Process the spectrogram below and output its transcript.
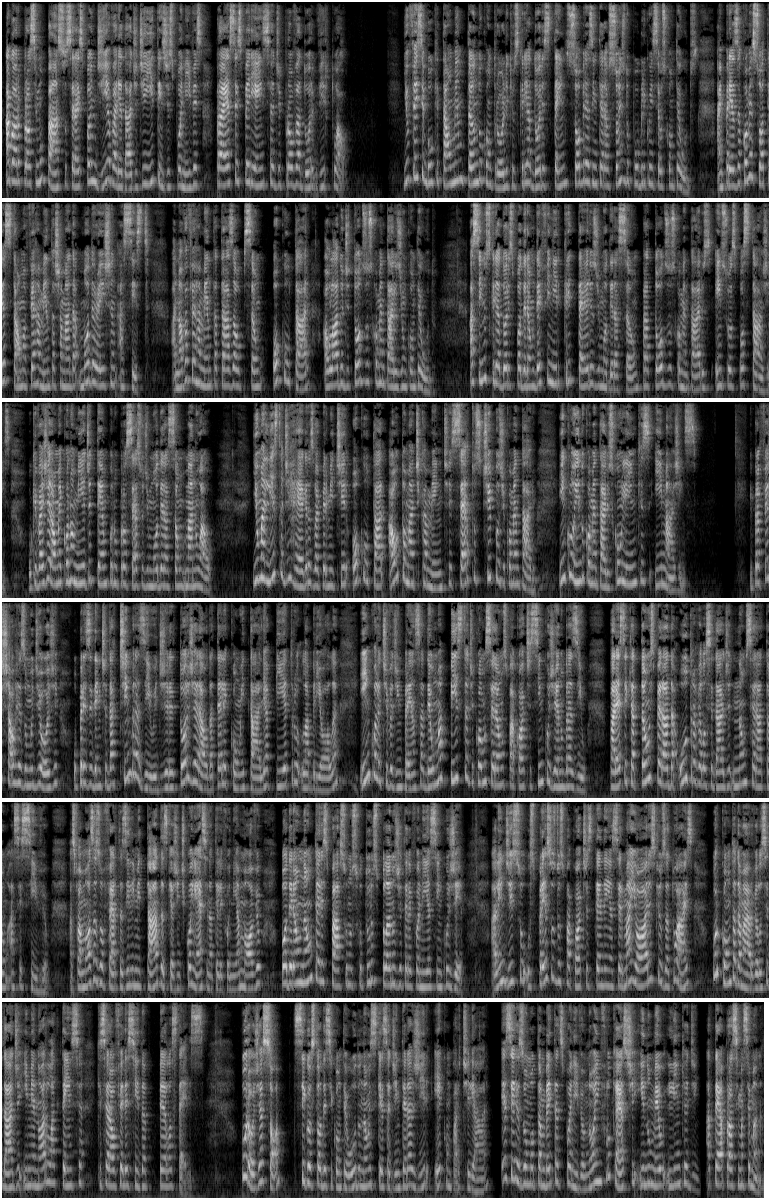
Agora, o próximo passo será expandir a variedade de itens disponíveis para essa experiência de provador virtual. E o Facebook está aumentando o controle que os criadores têm sobre as interações do público em seus conteúdos. A empresa começou a testar uma ferramenta chamada Moderation Assist. A nova ferramenta traz a opção ocultar ao lado de todos os comentários de um conteúdo. Assim, os criadores poderão definir critérios de moderação para todos os comentários em suas postagens, o que vai gerar uma economia de tempo no processo de moderação manual. E uma lista de regras vai permitir ocultar automaticamente certos tipos de comentário, incluindo comentários com links e imagens. E para fechar o resumo de hoje, o presidente da TIM Brasil e diretor-geral da Telecom Itália, Pietro Labriola, em coletiva de imprensa, deu uma pista de como serão os pacotes 5G no Brasil. Parece que a tão esperada ultra velocidade não será tão acessível. As famosas ofertas ilimitadas que a gente conhece na telefonia móvel poderão não ter espaço nos futuros planos de telefonia 5G. Além disso, os preços dos pacotes tendem a ser maiores que os atuais por conta da maior velocidade e menor latência que será oferecida pelas teles. Por hoje é só. Se gostou desse conteúdo, não esqueça de interagir e compartilhar. Esse resumo também está disponível no InfluCast e no meu LinkedIn. Até a próxima semana!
